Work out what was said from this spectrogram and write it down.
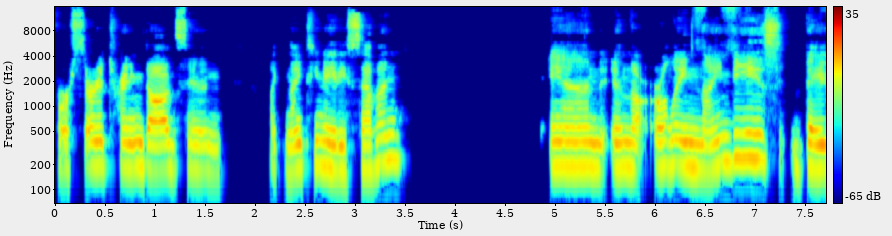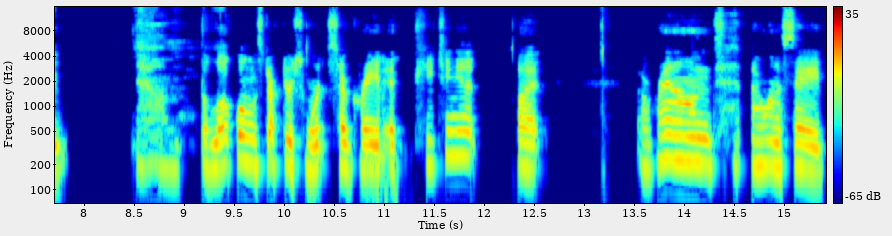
first started training dogs in like 1987. And in the early 90s, they, um, the local instructors weren't so great at teaching it, but around, I want to say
